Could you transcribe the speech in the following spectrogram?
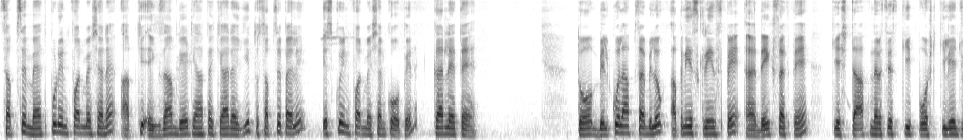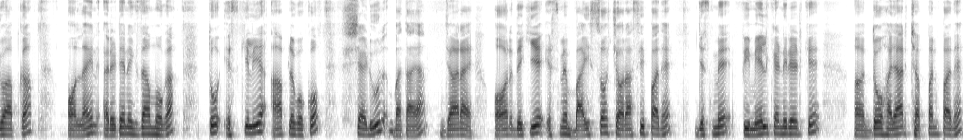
सबसे महत्वपूर्ण इन्फॉर्मेशन है, आपकी एग्ज़ाम डेट यहाँ पर क्या रहेगी? तो सबसे पहले इसको इन्फॉर्मेशन को ओपन कर लेते हैं। तो बिल्कुल आप सभी लोग अपनी स्क्रीन पे देख सकते हैं कि स्टाफ नर्सेस की पोस्ट के लिए जो आपका ऑनलाइन रिटर्न एग्ज़ाम होगा तो इसके लिए आप लोगों को शेड्यूल बताया जा रहा है। और देखिए, इसमें बाईस पद हैं, जिसमें फ़ीमेल कैंडिडेट के दो हज़ार छप्पन पद हैं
